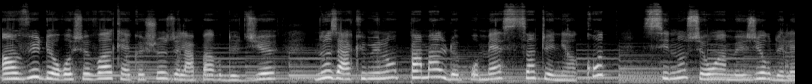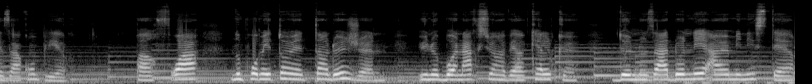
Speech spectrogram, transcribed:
en vue de recevoir quelque chose de la part de Dieu, nous accumulons pas mal de promesses sans tenir compte si nous serons en mesure de les accomplir. Parfois, nous promettons un temps de jeûne, une bonne action envers quelqu'un, de nous adonner à un ministère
